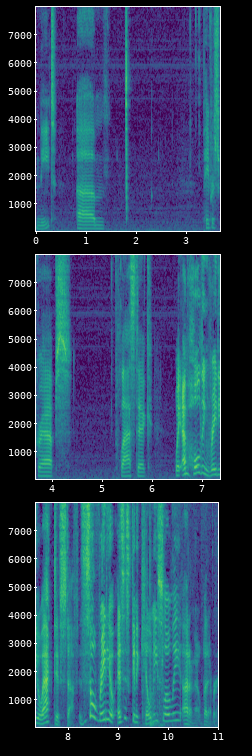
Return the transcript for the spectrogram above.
neat, um, paper scraps, plastic. Wait, I'm holding radioactive stuff. Is this all radio? Is this gonna kill me slowly? I don't know. Whatever.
